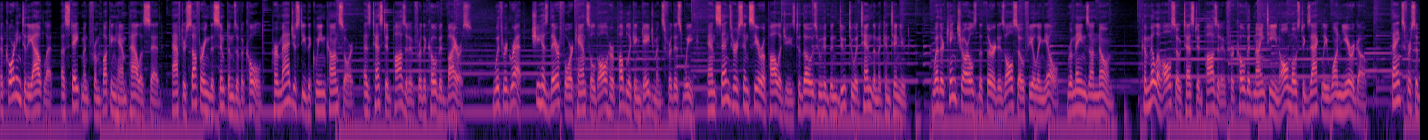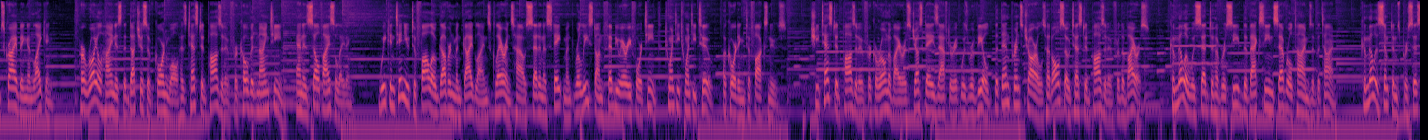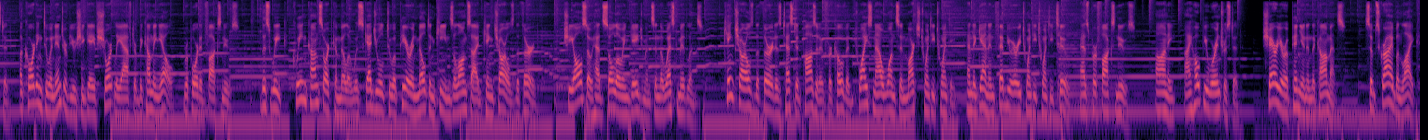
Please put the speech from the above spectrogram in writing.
According to the outlet, a statement from Buckingham Palace said, after suffering the symptoms of a cold, Her Majesty the Queen Consort has tested positive for the COVID virus. With regret, she has therefore cancelled all her public engagements for this week and sends her sincere apologies to those who had been due to attend them. It continued. Whether King Charles III is also feeling ill remains unknown. Camilla also tested positive for COVID-19 almost exactly one year ago. Thanks for subscribing and liking. Her Royal Highness the Duchess of Cornwall has tested positive for COVID-19 and is self-isolating. We continue to follow government guidelines Clarence House said in a statement released on February 14, 2022, according to Fox News. She tested positive for coronavirus just days after it was revealed that then Prince Charles had also tested positive for the virus. Camilla was said to have received the vaccine several times at the time. Camilla's symptoms persisted, according to an interview she gave shortly after becoming ill, reported Fox News. This week, Queen Consort Camilla was scheduled to appear in Milton Keynes alongside King Charles III. She also had solo engagements in the West Midlands. King Charles III has tested positive for COVID twice now once in March 2020 and again in February 2022, as per Fox News. Ani, I hope you were interested. Share your opinion in the comments. Subscribe and like.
